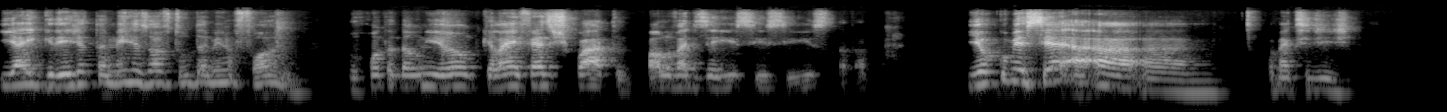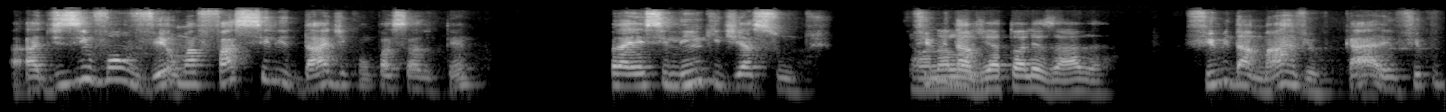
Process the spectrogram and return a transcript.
e a igreja também resolve tudo da mesma forma, por conta da união, porque lá em Efésios 4, Paulo vai dizer isso, isso e isso. Tá, tá, tá. E eu comecei a, a, a, como é que se diz? A desenvolver uma facilidade com o passar do tempo para esse link de assuntos. Uma filme analogia da, atualizada. Filme da Marvel, cara, eu fico.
